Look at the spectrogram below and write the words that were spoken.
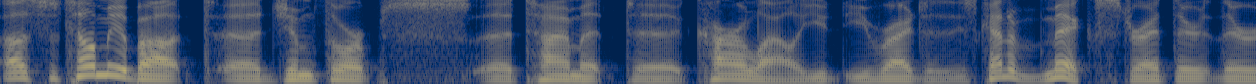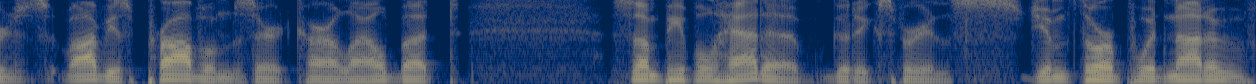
Uh, so tell me about uh, Jim Thorpe's uh, time at uh, Carlisle. You, you write it's kind of mixed, right? There, there's obvious problems there at Carlisle, but some people had a good experience. Jim Thorpe would not have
